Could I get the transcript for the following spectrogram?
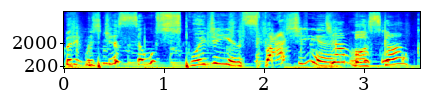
but it was just so squidgy and splashy and. Jambo skunk.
